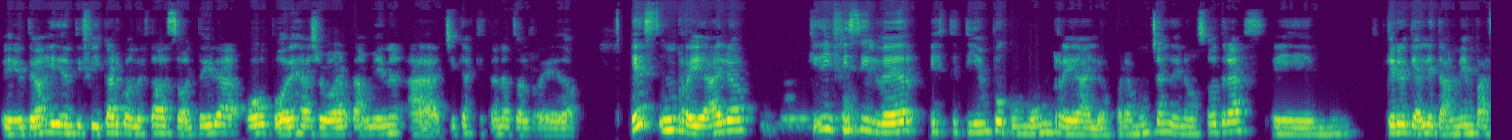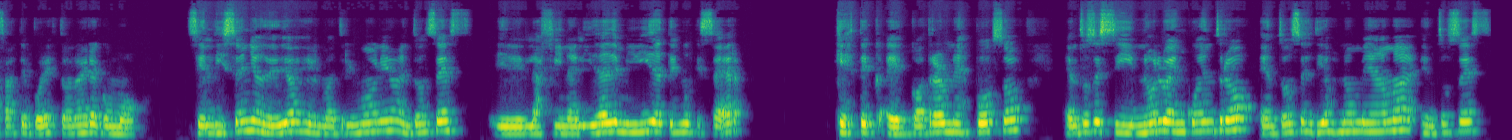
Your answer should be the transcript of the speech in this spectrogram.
eh, te vas a identificar cuando estabas soltera o podés ayudar también a chicas que están a tu alrededor. ¿Es un regalo? Qué difícil ver este tiempo como un regalo. Para muchas de nosotras, eh, creo que Ale también pasaste por esto, ¿no? Era como, si el diseño de Dios es el matrimonio, entonces eh, la finalidad de mi vida tengo que ser que esté, encontrar un esposo. Entonces, si no lo encuentro, entonces Dios no me ama, entonces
